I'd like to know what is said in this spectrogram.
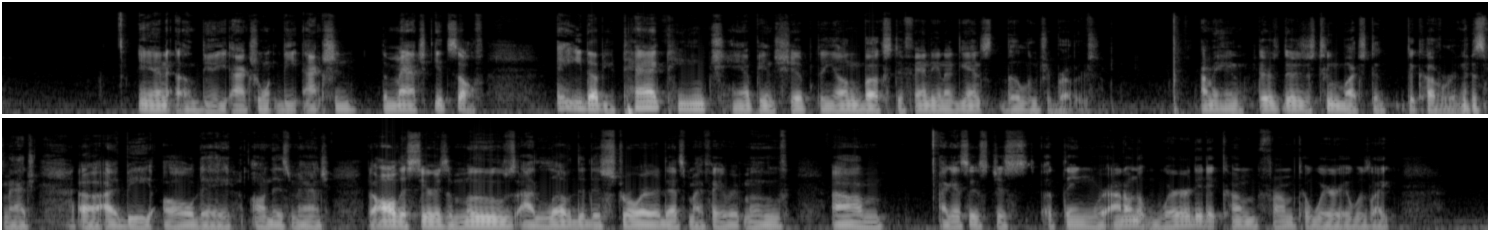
in uh, the actual the action, the match itself. AEW Tag Team Championship, the Young Bucks defending against the Lucha Brothers. I mean, there's there's just too much to, to cover in this match. Uh, I'd be all day on this match. But all this series of moves, I love the Destroyer. That's my favorite move. Um, I guess it's just a thing where I don't know where did it come from to where it was like.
